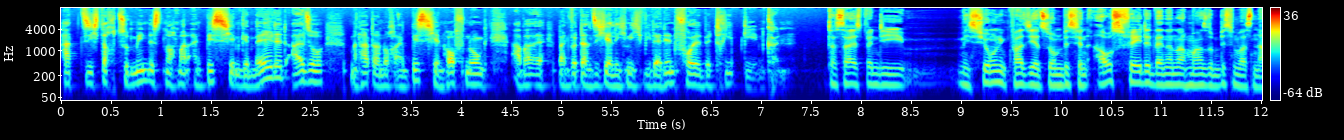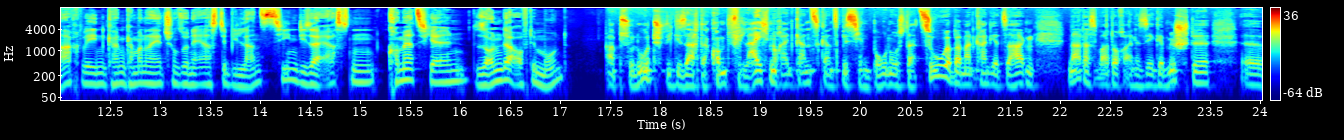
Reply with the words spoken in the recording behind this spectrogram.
hat sich doch zumindest noch mal ein bisschen gemeldet. Also man hat da noch ein bisschen Hoffnung, aber man wird dann sicherlich nicht wieder in den Vollbetrieb gehen können. Das heißt, wenn die Mission quasi jetzt so ein bisschen ausfadet, wenn er noch mal so ein bisschen was nachwehen kann, kann man dann jetzt schon so eine erste Bilanz ziehen dieser ersten kommerziellen Sonde auf dem Mond? Absolut. Wie gesagt, da kommt vielleicht noch ein ganz, ganz bisschen Bonus dazu, aber man kann jetzt sagen, na, das war doch eine sehr gemischte äh,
